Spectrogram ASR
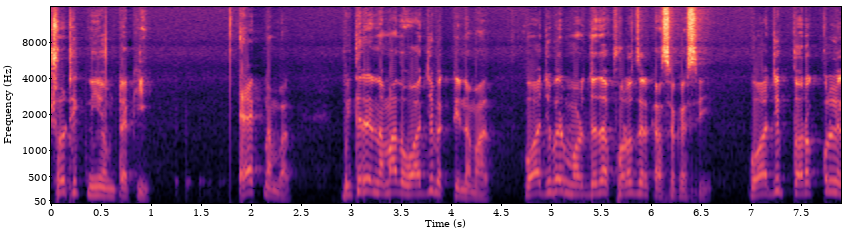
সঠিক নিয়মটা কি? এক নাম্বার বিতিরের নামাজ ওয়াজিব একটি নামাজ। ওয়াজিবের মর্যাদা ফরজের কাছাকাছি। ওয়াজিব তরক করলে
